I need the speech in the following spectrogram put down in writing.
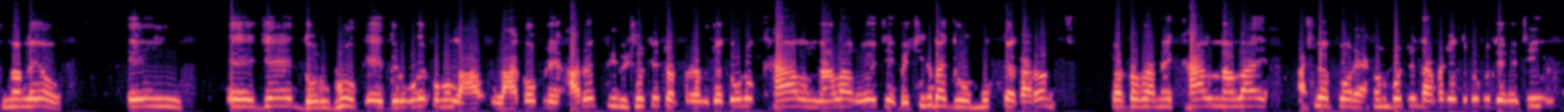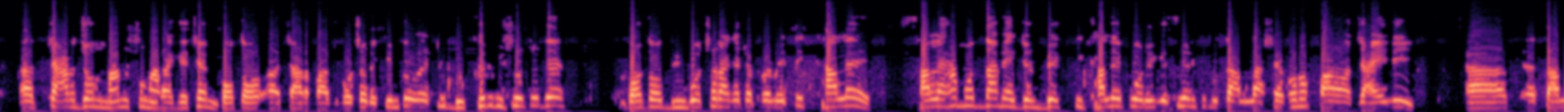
শোনালেও এই যে দুর্ভোগ, এই দুর্ভোগের কোনো লাঘব নেই। আরও একটি বিষয় হচ্ছে চট্টগ্রামে যতগুলো খাল নালা রয়েছে, বেশিরভাগই উন্মুক্ত। কারণ চট্টগ্রামে খাল নালায় আসলে পর এখন পর্যন্ত আমরা যতটুকু জেনেছি চারজন মানুষ মারা গেছেন গত চার পাঁচ বছরে। কিন্তু একটি দুঃখের বিষয় হচ্ছে যে গত দুই বছর আগে চট্টগ্রামে একটি খালে সালেহ আহমদ নামে একজন ব্যক্তি খালে পড়ে গেছিলেন কিন্তু তার লাশ এখনও পাওয়া যায়নি। তার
